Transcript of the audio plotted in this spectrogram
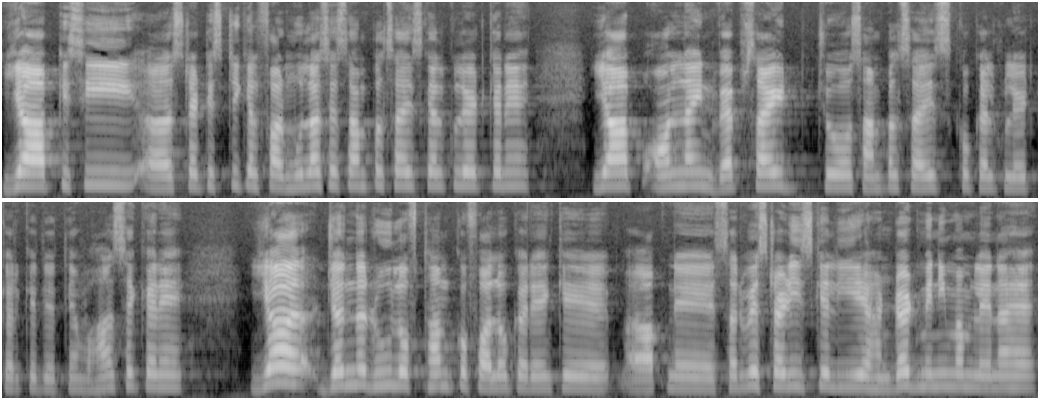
या आप किसी स्टेटिस्टिकल फार्मूला से सैंपल साइज़ कैलकुलेट करें, या आप ऑनलाइन वेबसाइट जो सैंपल साइज़ को कैलकुलेट करके देते हैं वहाँ से करें, या जनरल रूल ऑफ़ थम को फॉलो करें कि आपने सर्वे स्टडीज़ के लिए 100 मिनिमम लेना है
